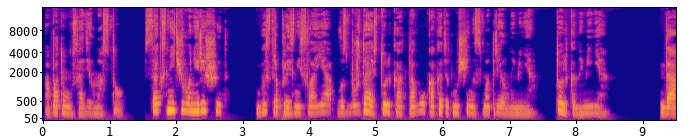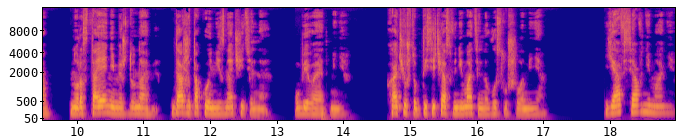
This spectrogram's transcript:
а потом усадил на стол. «Секс ничего не решит», – быстро произнесла я, возбуждаясь только от того, как этот мужчина смотрел на меня. Только на меня. «Да, но расстояние между нами, даже такое незначительное, убивает меня». Хочу, чтобы ты сейчас внимательно выслушала меня». «Я вся внимание»,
